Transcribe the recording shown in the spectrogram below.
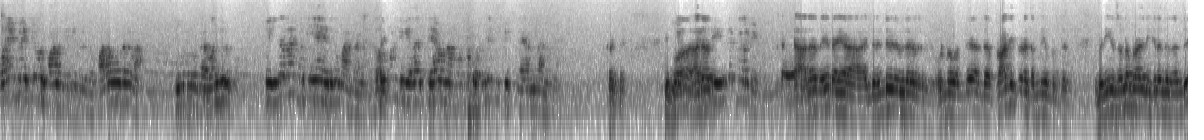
கோயம்பேட்டிலே ஒரு பாலம் நின்றுட்டு இருக்கு. பல ஊடகங்களா உங்களுக்கு வந்திருக்கும். ஸோ இதெல்லாம் பத்தி ஏன் எடுக்க மாட்டாங்க? கவர்மெண்ட்டுக்கு ஏதாவது தேவைன்னா மட்டும் உடனே சுச்சுவேஷன் இறந்தாங்க இப்போ அதாவது அதாவது இது ரெண்டு விதங்கள் இருக்கு. ஒண்ணு வந்து அந்த ப்ராஜெக்டோட தன்மையை பொறுத்தது. இப்போ நீங்க சொன்ன ப்ராஜெக்ட் நிக்கிறது வந்து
